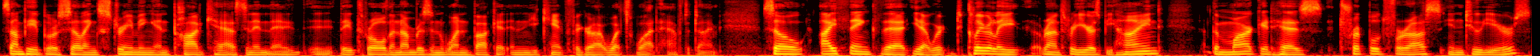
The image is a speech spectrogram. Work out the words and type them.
some people are selling streaming and podcasts, and then they, they throw all the numbers in one bucket, and you can't figure out what's what half the time. So I think that you know we're clearly around three years behind. The market has tripled for us in two years.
